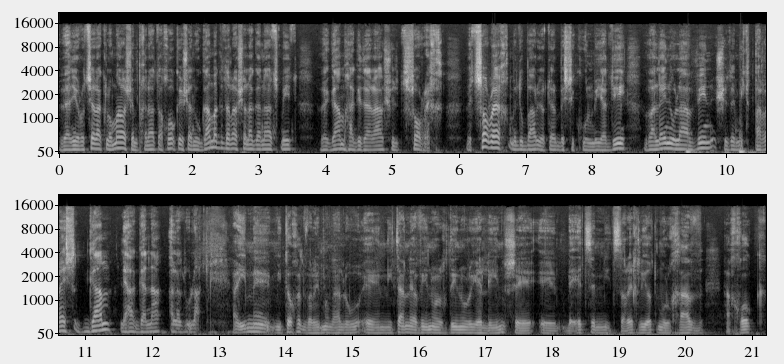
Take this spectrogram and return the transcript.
ואני רוצה רק לומר שמבחינת החוק יש לנו גם הגדרה של הגנה עצמית וגם הגדרה של צורך. וצורך מדובר יותר בסיכון מיידי, ועלינו להבין שזה מתפרס גם להגנה על הזולת. האם uh, מתוך הדברים הללו uh, ניתן להבין, עורך דין אוריאל לין, שבעצם יצטרך להיות מורחב החוק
